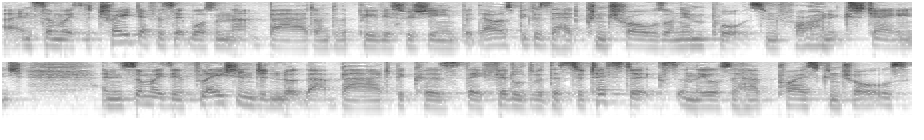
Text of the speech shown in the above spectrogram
Uh, in some ways, the trade deficit wasn't that bad under the previous regime, but that was because they had controls on imports and foreign exchange. And in some ways, inflation didn't look that bad because they fiddled with the statistics and they also had price controls.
